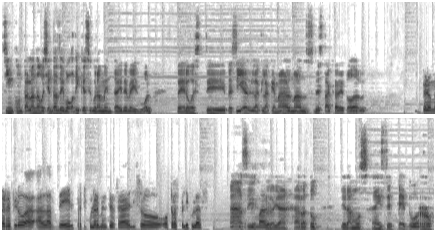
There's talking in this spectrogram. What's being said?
sin contar las 900 de Body que seguramente hay de béisbol, pero este, pues sí, es la, la que más, más destaca de todas. Pero me refiero a, a las de él particularmente. O sea, él hizo otras películas. Ah, No sí, pero ya a rato le damos a este pedorro.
